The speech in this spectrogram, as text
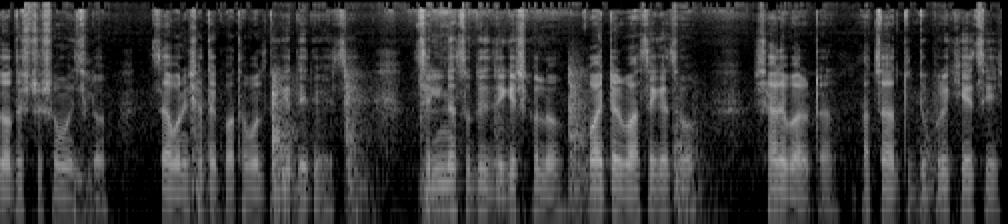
যথেষ্ট সময় ছিল। শ্রাবণীর সাথে কথা বলতে গিয়ে দেরি হয়েছে। সেলিনা চৌধুরী জিজ্ঞেস করল, কয়টার বাসে গেছো? সাড়ে বারোটার আচ্ছা তুই দুপুরে খেয়েছিস?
